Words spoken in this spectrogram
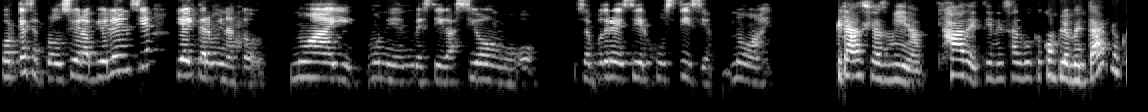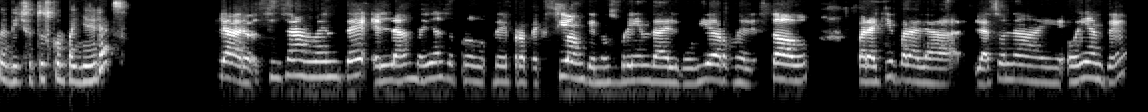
por qué se produjo la violencia y ahí termina todo no hay una investigación o se podría decir justicia, no hay. Gracias, Mía. Jade, ¿tienes algo que complementar lo que han dicho tus compañeras? Claro, sinceramente, en las medidas de, protección que nos brinda el gobierno, el Estado, para aquí, para la, la zona eh, oriente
